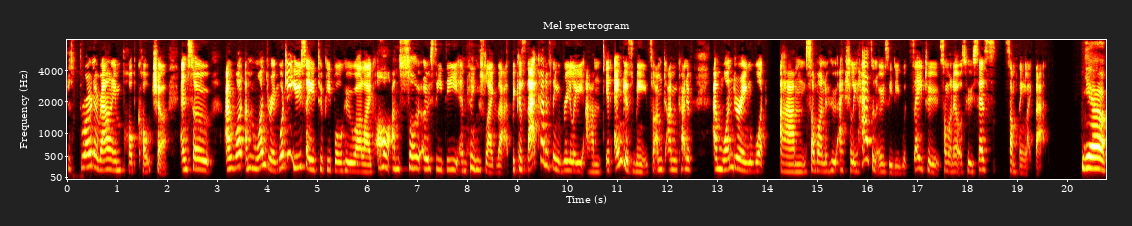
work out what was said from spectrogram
just thrown around in pop culture, and so I what I'm wondering, what do you say to people who are like, "Oh, I'm so OCD" and things like that? Because that kind of thing really um it angers me. So I'm I'm kind of I'm wondering what um someone who actually has an OCD would say to someone else who says something like that. Yeah,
